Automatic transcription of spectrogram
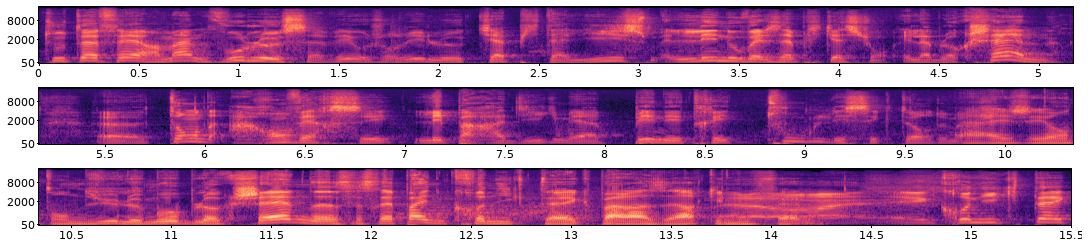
Tout à fait, Herman. Vous le savez, aujourd'hui, le capitalisme, les nouvelles applications et la blockchain euh, tendent à renverser les paradigmes et à pénétrer tous les secteurs de marché. Ouais, j'ai entendu le mot blockchain, ce serait pas une chronique tech par hasard qu'il nous fait ouais, Chronique tech,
